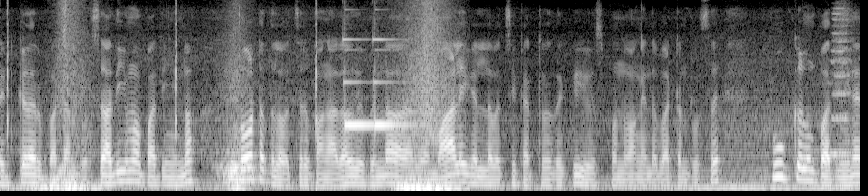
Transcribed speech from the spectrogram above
ரெட் கலர் பட்டன் ரோஸ். அதிகமாக பார்த்தீங்கன்னா தோட்டத்தில் வச்சுருப்பாங்க. அதாவது எப்படின்னா அந்த மாலைகளில் வச்சு கட்டுறதுக்கு யூஸ் பண்ணுவாங்க இந்த பட்டன் ரோஸு. பூக்களும் பார்த்தீங்கன்னா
